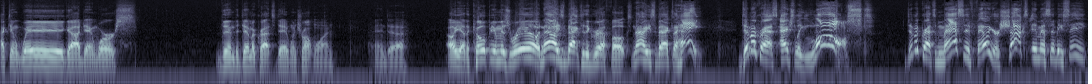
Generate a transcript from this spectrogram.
acting way goddamn worse than the Democrats did when Trump won. And uh, oh yeah, the copium is real. Now he's back to the grift, folks. Now he's back to hey, Democrats actually lost. Democrats' massive failure shocks MSNBC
